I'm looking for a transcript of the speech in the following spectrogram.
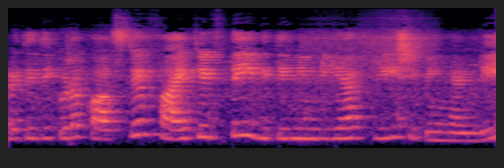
ప్రతిదీ కూడా cost five fifty within India free shipping అండి.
